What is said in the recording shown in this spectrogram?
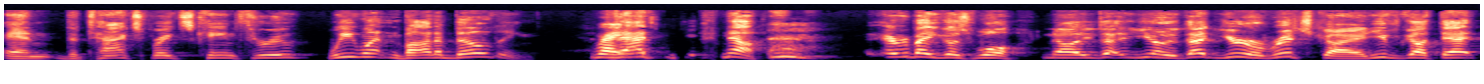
and the tax breaks came through, we went and bought a building. Right That's, now, everybody goes, well, no, you know that you're a rich guy and you've got that.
